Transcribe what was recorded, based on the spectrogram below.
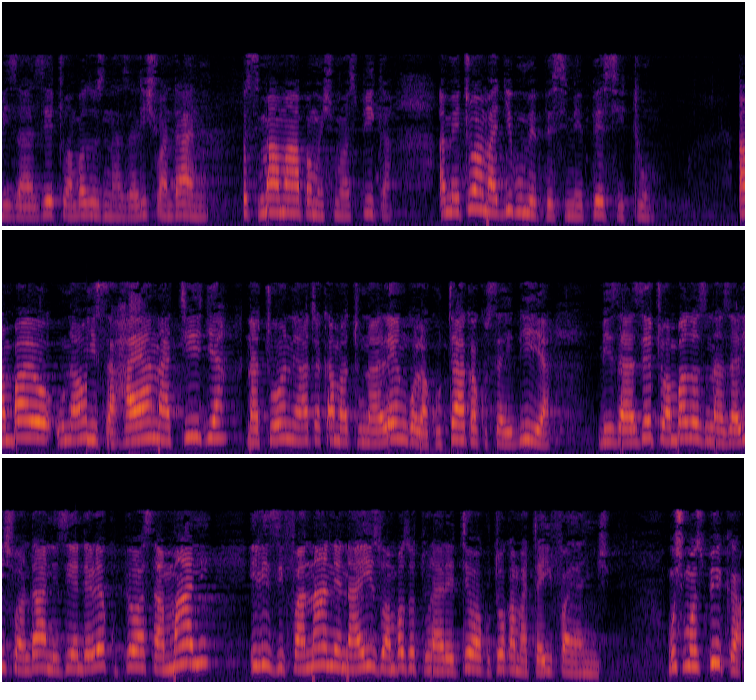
bidhaa zetu ambazo zinazalishwa ndani. Simama hapa Mheshimiwa Spika ametoa majibu mepesi mepesi tu ambayo unaona hayana tija, na tuone hata kama tuna lengo la kutaka kusaidia bidhaa zetu ambazo zinazalishwa ndani ziendelee kupewa thamani ili zifanane na hizo ambazo tunaletewa kutoka mataifa ya nje. Mheshimiwa Spika,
